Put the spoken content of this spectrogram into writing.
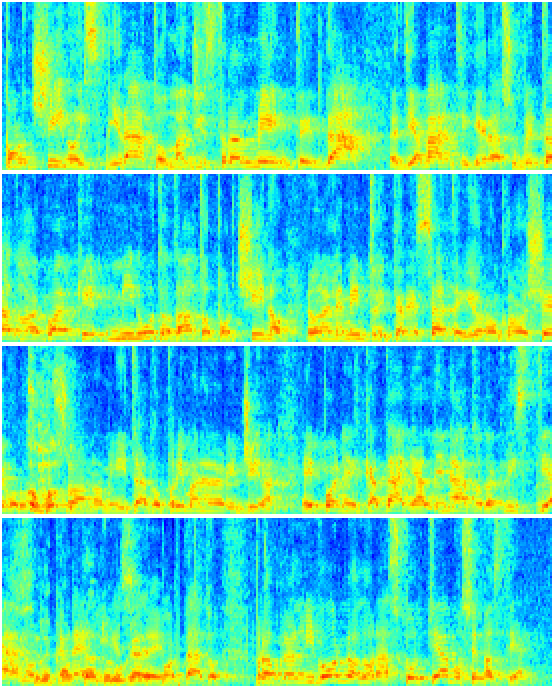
Porcino ispirato magistralmente da Diamanti che era subentrato da qualche minuto, tra l'altro Porcino è un elemento interessante che io non conoscevo, lo scorso anno militato prima nella Regina e poi nel Catania allenato da Cristiano Lucarelli portato che l'è Lucarelli. portato proprio a Livorno, allora ascoltiamo Sebastiani.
